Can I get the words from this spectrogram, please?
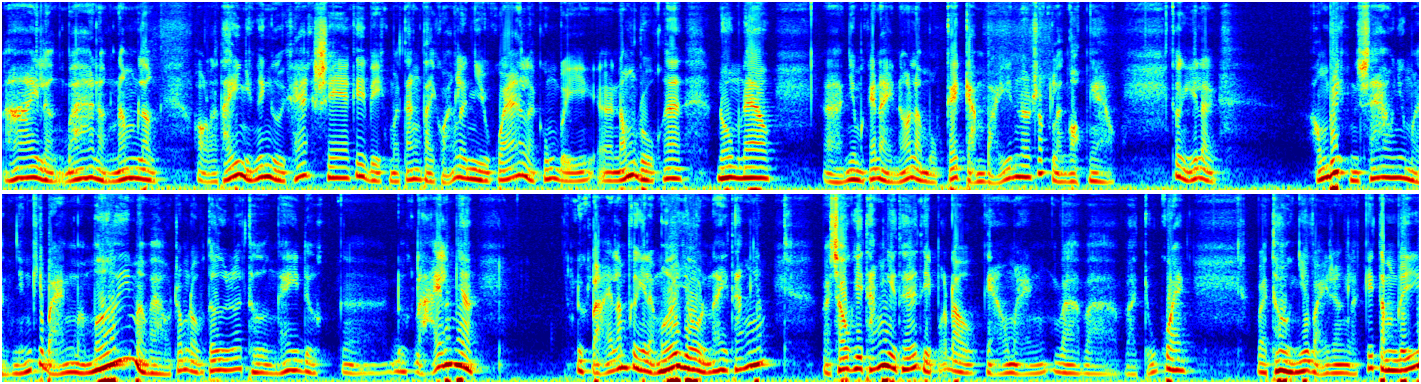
hai lần ba lần năm lần. Hoặc là thấy những cái người khác share cái việc mà tăng tài khoản lên nhiều quá là cũng bị à, nóng ruột ha nôn nao. À, nhưng mà cái này nó là một cái cạm bẫy nó rất là ngọt ngào. Có nghĩa là không biết làm sao nhưng mà những cái bạn mà mới mà vào trong đầu tư đó thường hay được à, được đãi lắm nha được đại lắm có nghĩa là mới vô là hay thắng lắm. Và sau khi thắng như thế thì bắt đầu ngạo mạn và và và chủ quan. Và thường như vậy rằng là cái tâm lý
